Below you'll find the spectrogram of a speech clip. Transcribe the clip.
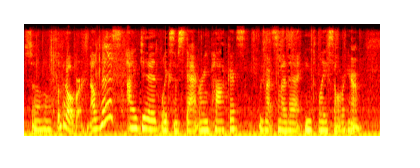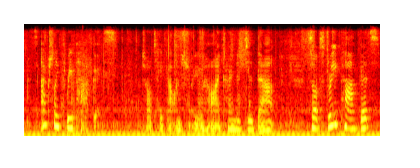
So flip it over. Now this, I did like some staggering pockets. We've got some of that inked lace over here. It's actually three pockets, which I'll take out and show you how I kind of did that. So it's three pockets.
